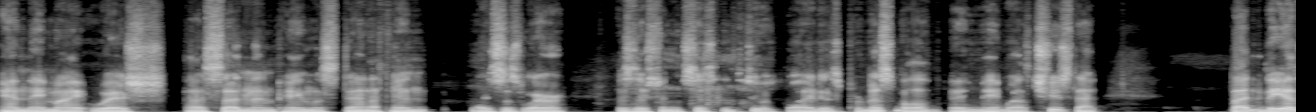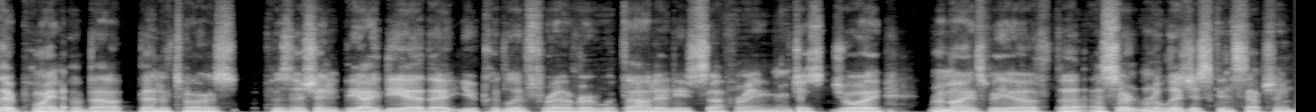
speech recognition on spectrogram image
And they might wish a sudden and painless death. In places where physician assisted suicide is permissible, they may well choose that. But the other point about Benatar's position. The idea that you could live forever without any suffering and just joy reminds me of the, a certain religious conception,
